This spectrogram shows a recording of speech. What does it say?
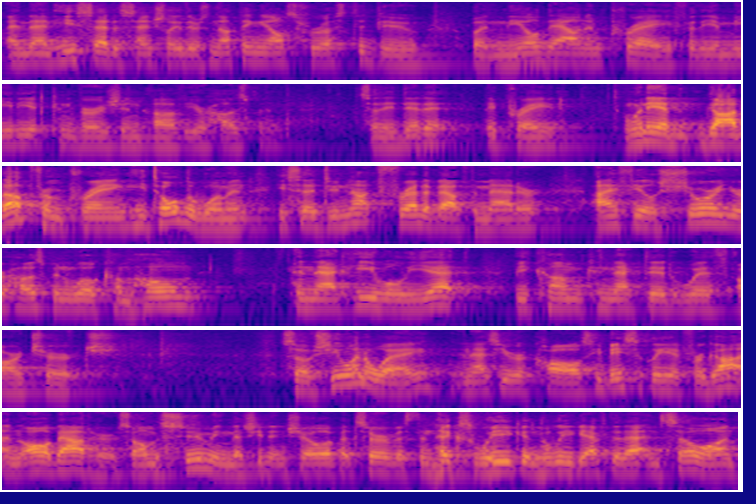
and then he said essentially, There's nothing else for us to do but kneel down and pray for the immediate conversion of your husband. So they did it, they prayed. And When he had got up from praying, he told the woman, He said, Do not fret about the matter. I feel sure your husband will come home and that he will yet become connected with our church. So she went away, and as he recalls, he basically had forgotten all about her. So I'm assuming that she didn't show up at service the next week and the week after that and so on.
